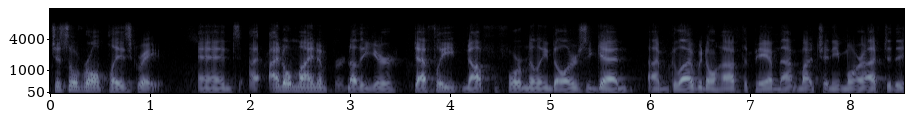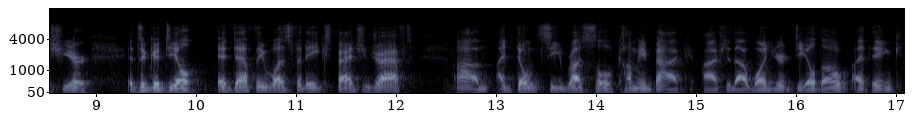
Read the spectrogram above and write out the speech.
just overall plays great. And I, I don't mind him for another year. Definitely not for four million dollars again. I'm glad we don't have to pay him that much anymore after this year. It's a good deal. It definitely was for the expansion draft. Um, I don't see Russell coming back after that one year deal, though. I think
